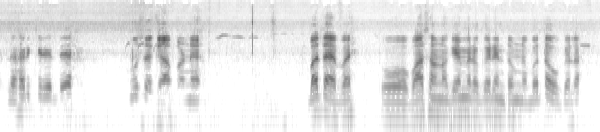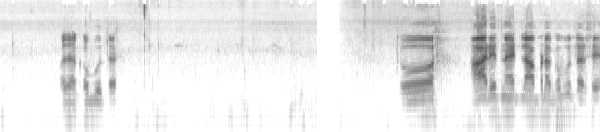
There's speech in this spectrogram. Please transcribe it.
એટલે હરખી રીતે શું કે આપણને બતાવે ભાઈ. તો પાછળનો કેમેરો કરીને તમને બતાવું પેલા બધા કબૂતર. તો આ રીતના એટલા આપણા કબૂતર છે.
